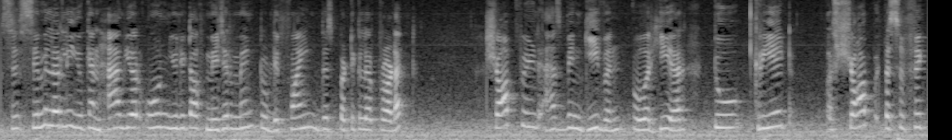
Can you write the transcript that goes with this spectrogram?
similarly you can have your own unit of measurement to define this particular product. Shop field has been given over here to create a shop specific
